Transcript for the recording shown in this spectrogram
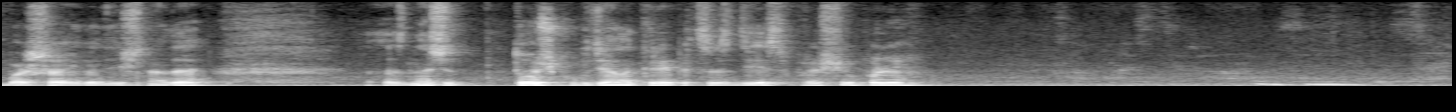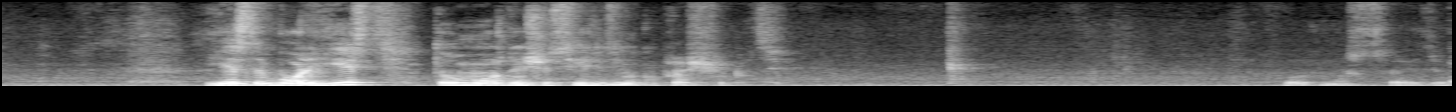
большая ягодичная, да? Значит, точку, где она крепится здесь, прощупали. Если боль есть, то можно еще серединку прощупать. Вот мышца идет.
